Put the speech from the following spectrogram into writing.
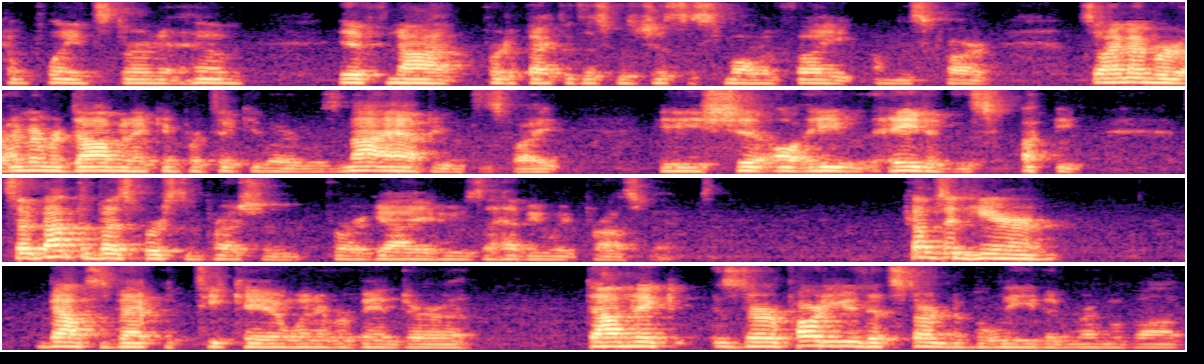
complaints thrown at him, if not for the fact that this was just a smaller fight on this card. So I remember, I remember Dominic in particular was not happy with this fight. He shit, all, he hated this fight. So not the best first impression for a guy who's a heavyweight prospect. Comes in here, bounces back with TKO whenever Vanderaa. Dominic, is there a part of you that's starting to believe in Romanov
